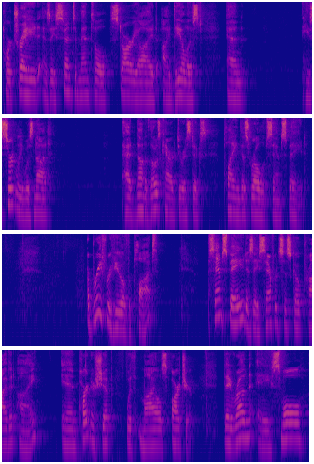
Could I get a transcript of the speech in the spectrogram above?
portrayed as a sentimental, starry eyed idealist, and he certainly was not had none of those characteristics playing this role of Sam Spade. A brief review of the plot. Sam Spade is a San Francisco private eye in partnership with Miles Archer. They run a small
